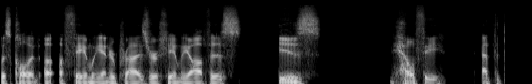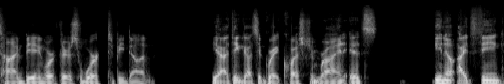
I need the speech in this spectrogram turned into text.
let's call it a, a family enterprise or a family office is healthy at the time being, or if there's work to be done? Yeah, I think that's a great question, Brian. It's, you know, I think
